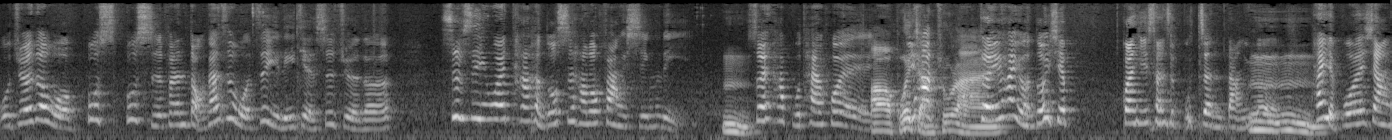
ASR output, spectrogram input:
我觉得我不不十分懂，但是我自己理解是觉得，是不是因为他很多事他都放心里，嗯，所以他不太会啊、哦，不会讲出来，对，因为他有很多一些关系算是不正当的，嗯嗯，他也不会像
